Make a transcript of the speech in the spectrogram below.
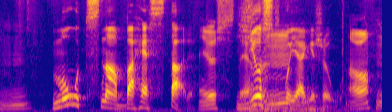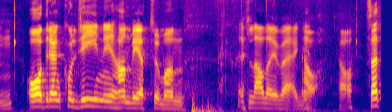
Mm. mot snabba hästar. Just det. Just på Jägersro. Ja, mm. Adrian Colgjini, han vet hur man... Ladda iväg. Ja. ja. Så att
